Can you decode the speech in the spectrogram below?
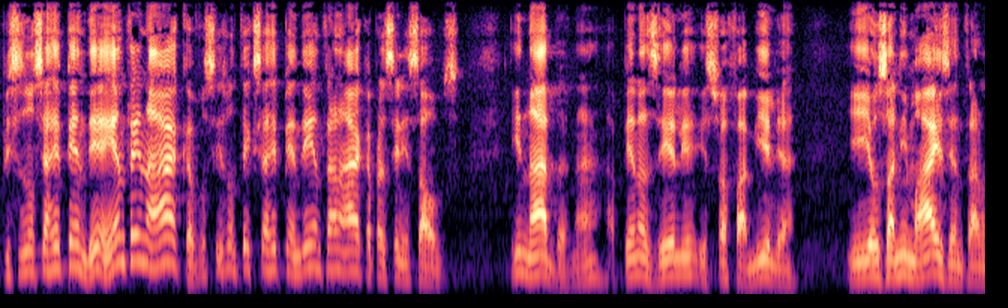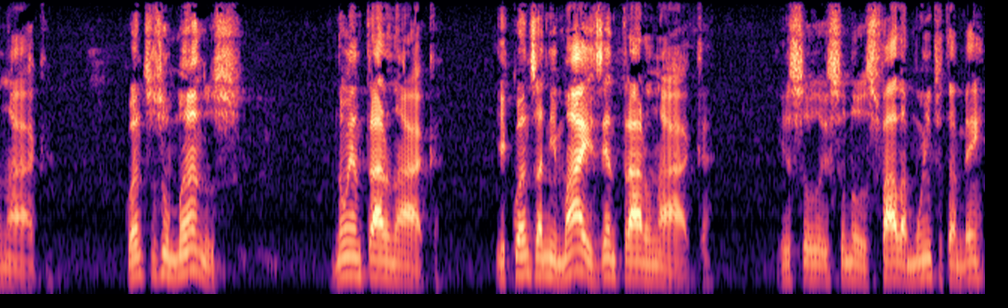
precisam se arrepender. Entrem na arca, vocês vão ter que se arrepender e entrar na arca para serem salvos. E nada, né? Apenas ele e sua família e os animais entraram na arca. Quantos humanos não entraram na arca? E quantos animais entraram na arca? Isso, isso nos fala muito também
